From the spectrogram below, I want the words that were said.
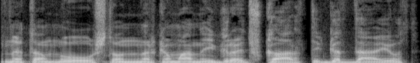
это, ну, что наркоманы играют в карты, гадают,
